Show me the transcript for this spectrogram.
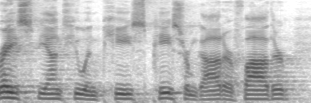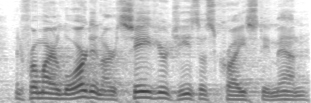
Grace be unto you and peace, peace from God our Father, and from our Lord and our Savior Jesus Christ. Amen.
